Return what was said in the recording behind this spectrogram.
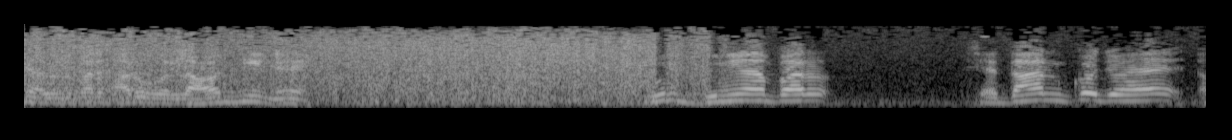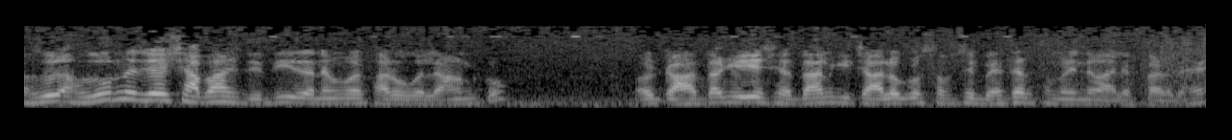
حضرت فاروق اللہ عنہ نے پوری دنیا پر شیطان کو جو ہے، حضور حضور نے جو شاباش دی تھی عمر فاروق اللہ عنہ کو اور کہا تھا کہ یہ شیطان کی چالوں کو سب سے بہتر سمجھنے والے فرد ہیں۔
